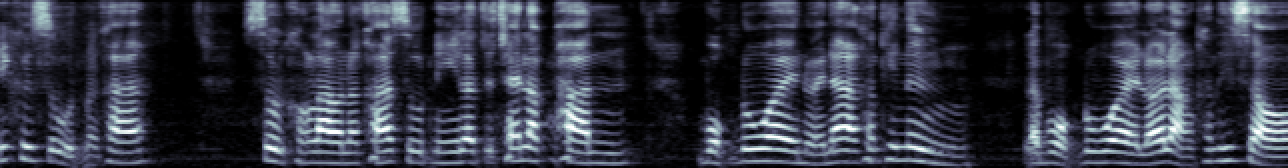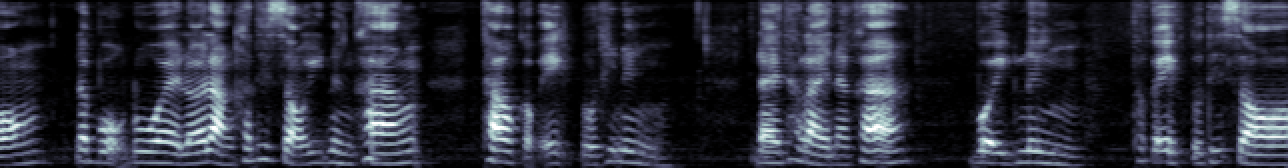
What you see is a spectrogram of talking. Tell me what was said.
นี่คือสูตรนะคะ สูตรของเรานะคะ สูตรนี้เราจะใช้หลักพันบวกด้วยหน่วยหน้าครั้งที่หนึ่งแล้วบวกด้วยร้อยหลังครั้งที่สองแล้วบวกด้วยร้อยหลังครั้งที่สองอีกหนึ่งครั้ง เท่ากับ x ตัวที่หนึ่งได้เท่าไหร่นะคะ บวกอีกหนึ่งเท่ากับ x ตัวที่สอง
